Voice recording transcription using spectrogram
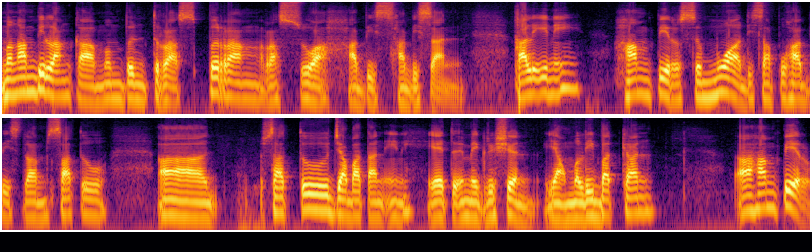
mengambil langkah membenteras perang rasuah habis-habisan. Kali ini hampir semua disapu habis dalam satu uh, satu jabatan ini iaitu immigration yang melibatkan uh, hampir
